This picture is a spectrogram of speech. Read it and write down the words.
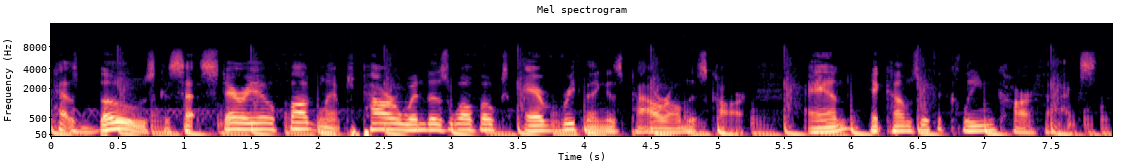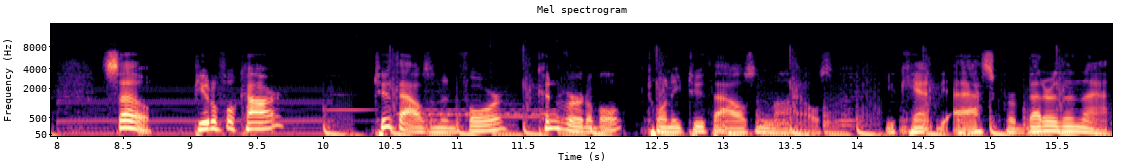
has Bose cassette stereo, fog lamps, power windows. Well, folks, everything is power on this car. And it comes with a clean Carfax. So, beautiful car, 2004 convertible, 22,000 miles. You can't ask for better than that.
